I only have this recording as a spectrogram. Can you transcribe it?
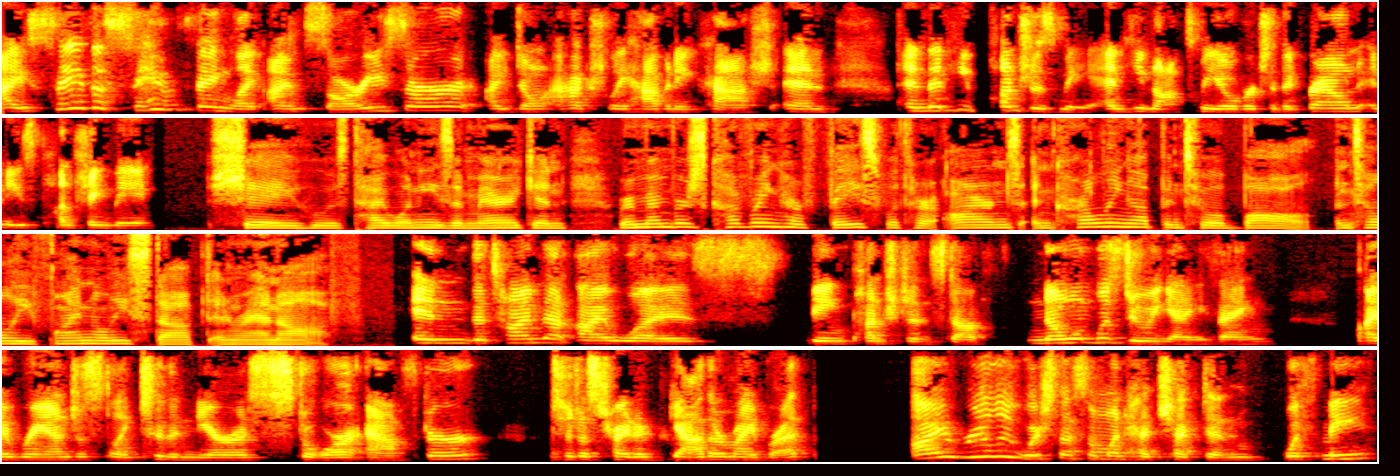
I say the same thing, like, I'm sorry, sir, I don't actually have any cash. And and then he punches me and he knocks me over to the ground and he's punching me. Shea, who is Taiwanese American, remembers covering her face with her arms and curling up into a ball until he finally stopped and ran off. In the time that I was being punched and stuff, no one was doing anything. I ran just like to the nearest store after to just try to gather my breath. I really wish that someone had checked in with me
